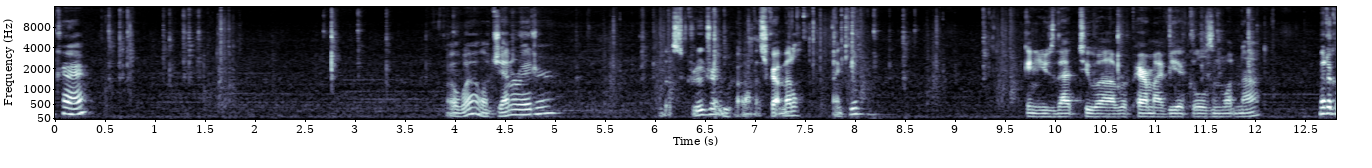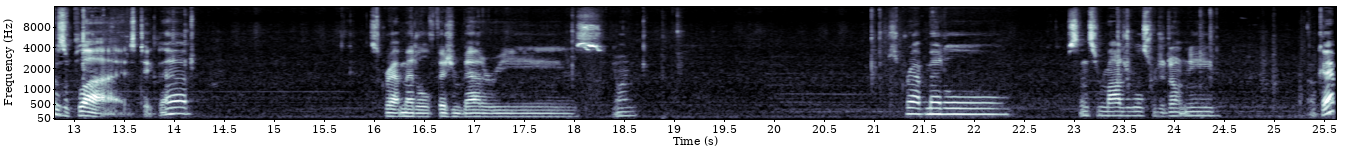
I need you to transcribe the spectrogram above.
Okay. Oh well, a generator. The screwdriver. I want the scrap metal. Thank you can use that to uh, repair my vehicles and whatnot. Medical supplies, take that. Scrap metal, fission batteries, yoink. Scrap metal, sensor modules, which I don't need. Okay.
